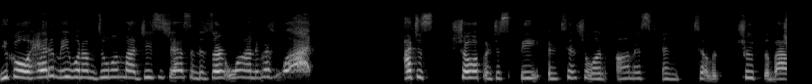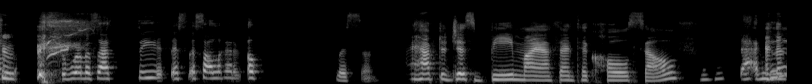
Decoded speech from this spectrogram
You go ahead of me when I'm doing my Jesus Jazz and dessert wine. And that's what? I just show up and just be intentional and honest and tell the truth about True. the world as I see it. That's that's all I gotta oh listen. I have to just be my authentic whole self. Do And then-.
